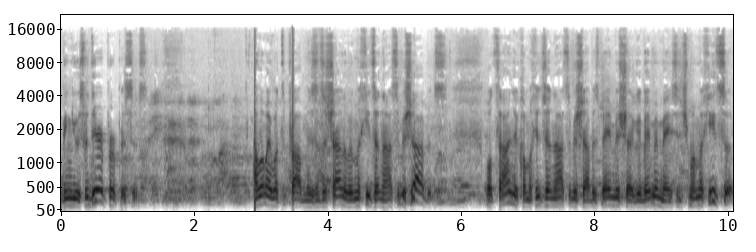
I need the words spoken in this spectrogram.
being used for their purposes. Alamai, what the problem is? It's a shadow of mechitza nasa b'Shabbos. Well, Tanya called mechitza nasa b'Shabbos bein b'shagah bein b'mesid shma mechitza.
